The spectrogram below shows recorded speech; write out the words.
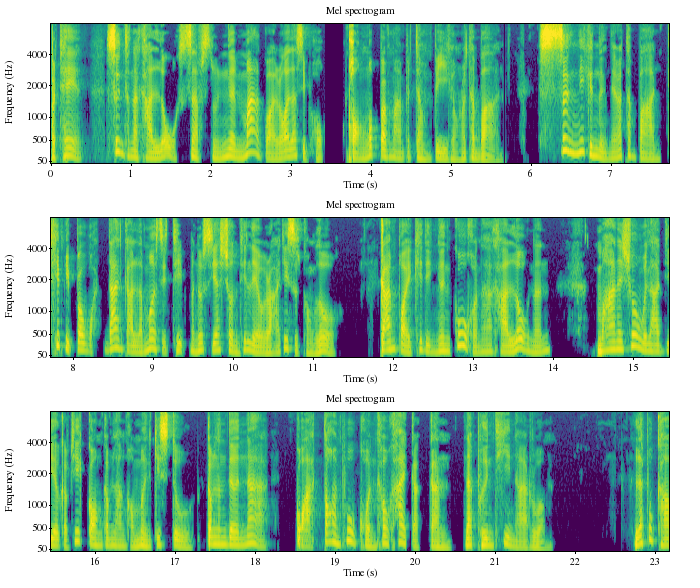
ประเทศซึ่งธนาคารโลกสนับสนุนเงินมากกว่าร้อยละ16 ของงบประมาณประจำปีของรัฐบาล ซึ่งนี่คือหนึ่งในรัฐบาลที่มีประวัติด้านการละเมิดสิทธิมนุษยชนที่เลวร้ายที่สุดของโลก การปล่อยเครดิตเงินกู้ของธนาคารโลกนั้น มาในช่วงเวลาเดียวกับที่กองกำลังของเมืองกิสตูกำลังเดินหน้า กวาดต้อนผู้คนเข้าค่ายกักกัน และพื้นที่นารวม และพวกเขา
